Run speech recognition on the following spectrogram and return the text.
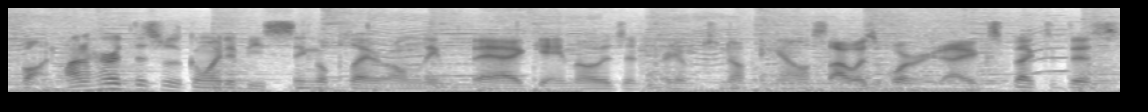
fun. When I heard this was going to be single player only with AI game modes and pretty much nothing else, I was worried. I expected this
